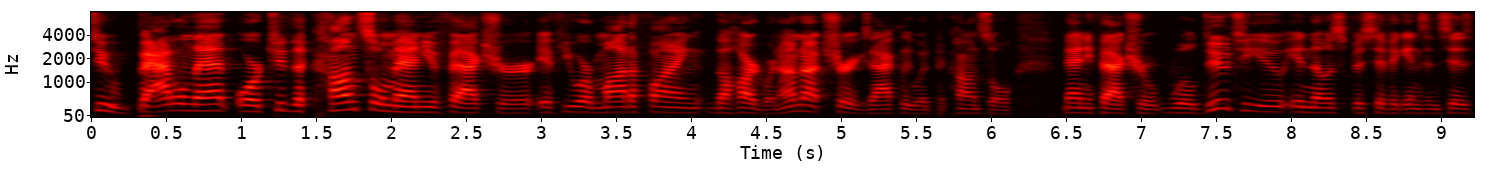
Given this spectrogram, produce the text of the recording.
to Battle.net or to the console manufacturer if you are modifying the hardware. Now, I'm not sure exactly what the console manufacturer will do to you in those specific instances,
